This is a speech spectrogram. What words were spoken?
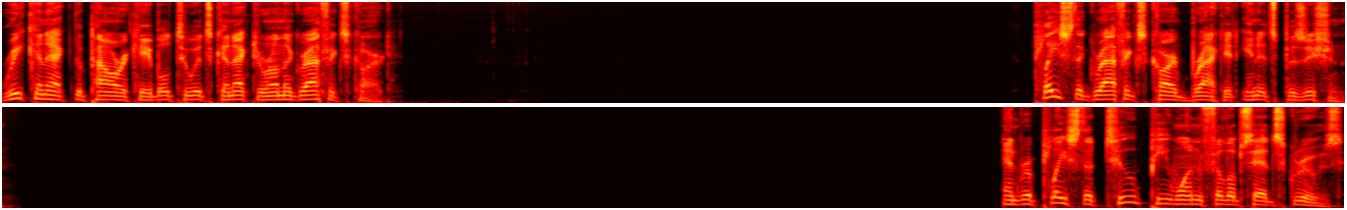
Reconnect the power cable to its connector on the graphics card. Place the graphics card bracket in its position. And replace the two P1 Phillips head screws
